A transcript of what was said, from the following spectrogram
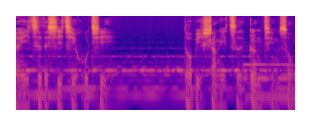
每一次的吸气、呼气，都比上一次更轻松，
